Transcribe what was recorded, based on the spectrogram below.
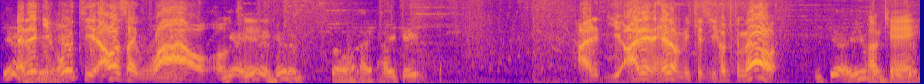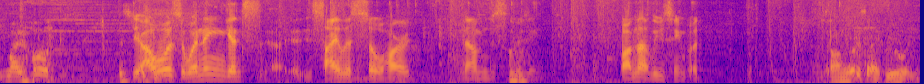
Yeah. and then you yeah, ulti. I was like, wow. Yeah, you didn't hit him. So I, I gave. I didn't. You, I didn't hit him because you hooked him out. Yeah, you Okay. okay. my hook. It's Dude, I was winning against uh, Sylas so hard. Now I'm just losing. Well, I'm not losing, but Tom, what is that healing?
